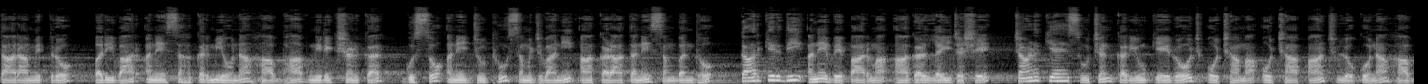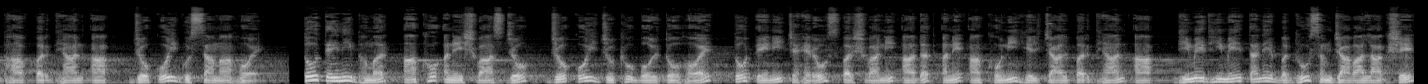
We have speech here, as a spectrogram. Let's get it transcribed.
તારા મિત્રો, પરિવાર અને સહકર્મીઓના હાવભાવ નિરીક્ષણ કર, ગુસ્સો અને જૂઠું સમજવાની આ કળા તને સંબંધો, કારકિર્દી અને વેપારમાં આગળ લઈ જશે. ચાણક્યએ સૂચન કર્યું કે રોજ ઓછામાં ઓછા પાંચ લોકોના હાવભાવ પર ધ્યાન આપ, જો કોઈ ગુસ્સામાં હોય. તો તેની ભમર આંખો અને શ્વાસ જો જો કોઈ જૂઠું બોલતો હોય, તો તેની ચહેરો સ્પર્શવાની આદત અને આંખોની હિલચાલ પર ધ્યાન આપ. ધીમે ધીમે તને બધું સમજાવા લાગશે.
